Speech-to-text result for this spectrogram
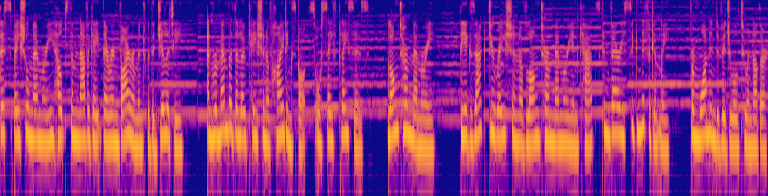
This spatial memory helps them navigate their environment with agility and remember the location of hiding spots or safe places. Long-term memory. The exact duration of long-term memory in cats can vary significantly from one individual to another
